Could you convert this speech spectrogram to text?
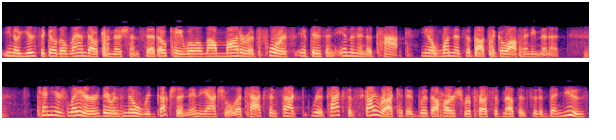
You know, years ago the Landau Commission said, okay, we'll allow moderate force if there's an imminent attack, you know, one that's about to go off any minute. Yeah. Ten years later, there was no reduction in the actual attacks. In fact, attacks have skyrocketed with the harsh repressive methods that have been used.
